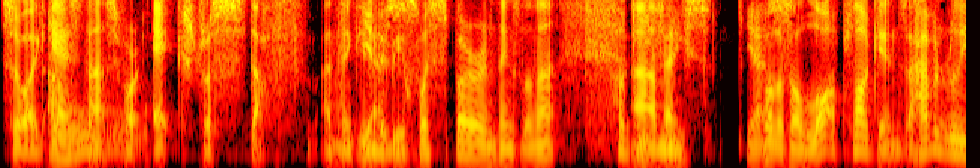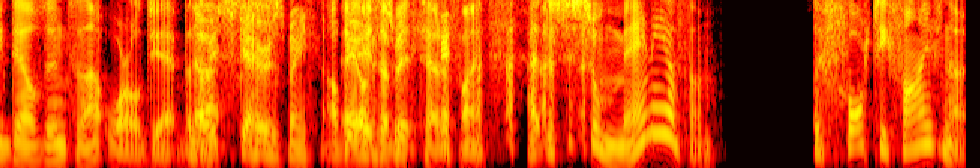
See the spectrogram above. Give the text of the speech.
So I guess that's for extra stuff. I think Yes. maybe Whisper and things like that. Huggy Um, face. Yes. Well, there's a lot of plugins. I haven't really delved into that world yet, but No, it scares me. I'll be it is a bit terrifying. Uh, there's just so many of them. Like 45 now.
